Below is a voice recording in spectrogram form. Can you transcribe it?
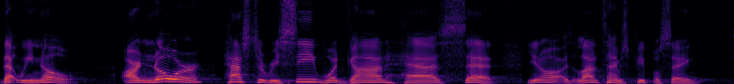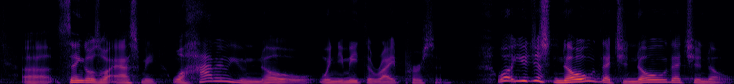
that we know. Our knower has to receive what God has said. You know, a lot of times people say, uh, singles will ask me, Well, how do you know when you meet the right person? Well, you just know that you know that you know.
